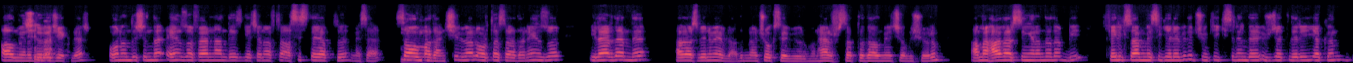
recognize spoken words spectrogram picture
almayanı Chilwell. dövecekler. Onun dışında Enzo Fernandez geçen hafta asist de yaptı. Mesela savunmadan Chilwell, orta sahadan Enzo. İleriden de Havertz benim evladım. Ben çok seviyorum onu. Her fırsatta da almaya çalışıyorum. Ama Havertz'in yanında da bir Felix hamlesi gelebilir. Çünkü ikisinin de ücretleri yakın.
